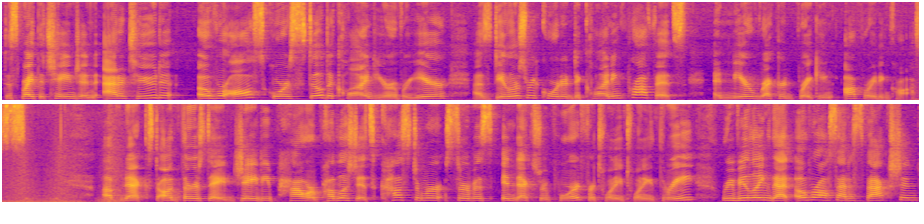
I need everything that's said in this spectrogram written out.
Despite the change in attitude, overall scores still declined year over year as dealers recorded declining profits and near record breaking operating costs. Up next, on Thursday, JD Power published its Customer Service Index report for 2023, revealing that overall satisfaction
